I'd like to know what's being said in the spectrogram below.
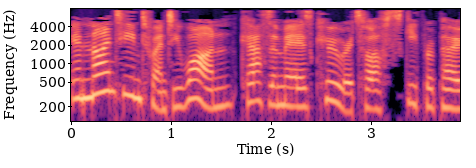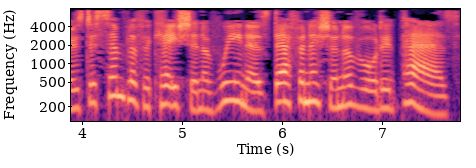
In 1921, Kazimierz Kuratowski proposed a simplification of Wiener's definition of ordered pairs,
